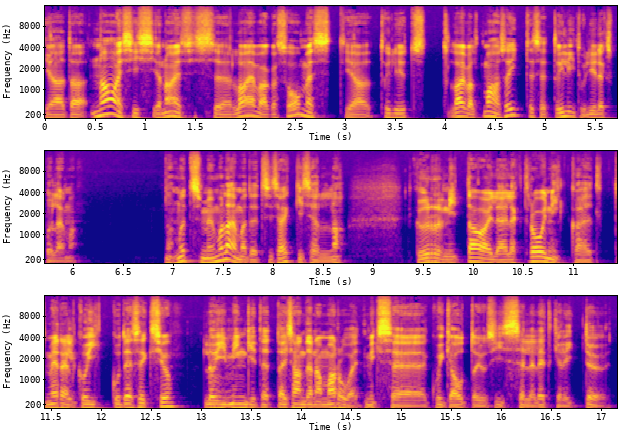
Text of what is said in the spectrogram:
ja ta naasis ja naasis laevaga Soomest ja tuli, ütles laevalt maha sõites, et õlituli läks põlema. noh, mõtlesime mõlemad, et siis äkki seal noh, kõrn Itaalia elektroonika, et merel kõikudes, eks ju, lõi mhm. mingid, et ta ei saanud enam aru, et miks see, kuigi auto ju siis sellel hetkel ei tööta,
